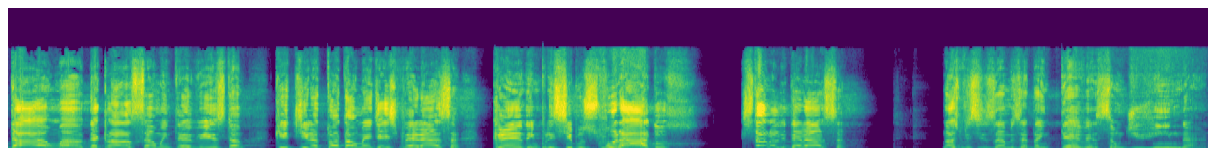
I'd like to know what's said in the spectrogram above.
dá uma declaração, uma entrevista, que tira totalmente a esperança, crendo em princípios furados, que está na liderança. Nós precisamos é da intervenção divina.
